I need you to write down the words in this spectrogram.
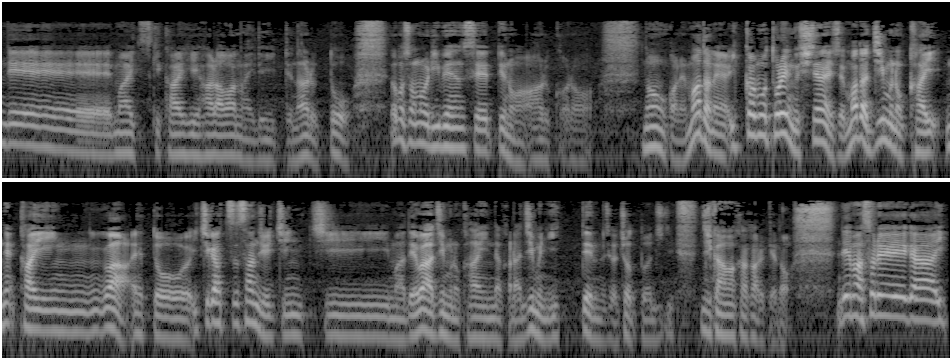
で、毎月会費払わないでいいってなると、やっぱその利便性っていうのはあるから、なんかね、まだね、一回もトレーニングしてないですよ。まだジムの会、ね、会員は、えっと、1月31日まではジムの会員だから、ジムに行ってってるんですよ。ちょっと時間はかかるけど。で、まあ、それが2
